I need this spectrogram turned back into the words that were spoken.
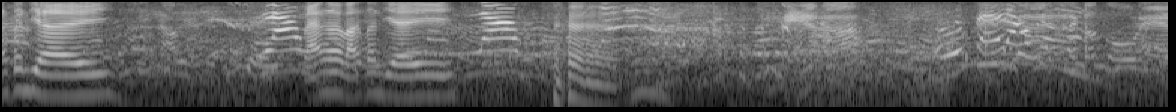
bạn tên gì? Long. Bạn ơi bạn tên gì? Long. Mẹ hả? Ừ phải Long. Cô nè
